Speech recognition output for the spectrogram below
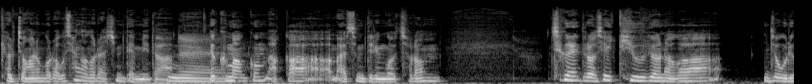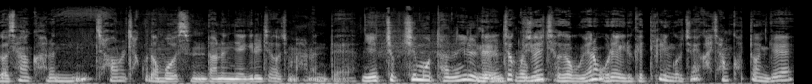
결정하는 거라고 생각을 하시면 됩니다. 네. 근데 그만큼 아까 말씀드린 것처럼 최근에 들어서 이 기후 변화가 이제 우리가 생각하는 차원을 자꾸 넘어선다는 얘기를 제가 좀 하는데 예측치 못하는 일들. 네, 그중에 제가 보기에는 올해 이렇게 틀린 것 중에 가장 컸던 게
